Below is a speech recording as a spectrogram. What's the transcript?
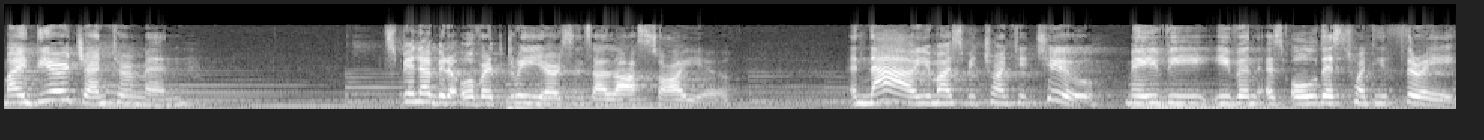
My dear gentlemen, it's been a bit over three years since I last saw you. And now you must be 22, maybe even as old as 23.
